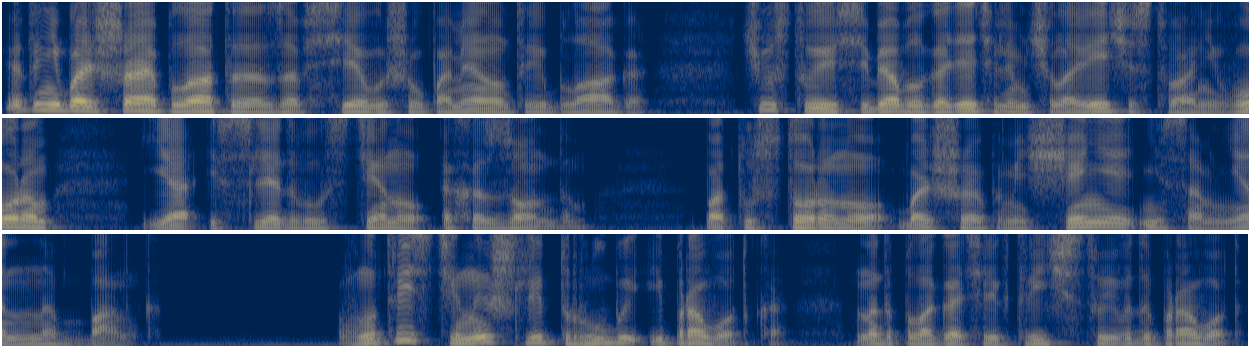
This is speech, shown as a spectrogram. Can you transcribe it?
Это небольшая плата за все вышеупомянутые блага. Чувствуя себя благодетелем человечества, а не вором, я исследовал стену эхозондом. По ту сторону большое помещение, несомненно, банк. Внутри стены шли трубы и проводка. Надо полагать, электричество и водопровод.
